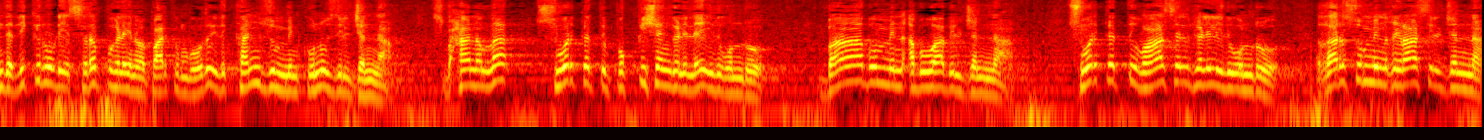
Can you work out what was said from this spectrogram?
இந்த திக்ருடைய சிறப்புகளை நம்ம பார்க்கும்போது இது கன்சும் மின் குனுசில் ஜன்னா. சுபஹானல்லாஹ் சுவர்க்கத்து பொக்கிஷங்களிலே இது ஒன்று. பாபும் மின் அபுவாபில் ஜன்னா. சுவர்க்கத்து வாசல்களில் இது ஒன்று. ஹர்சும் மின் ஹிராசில் ஜன்னா.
